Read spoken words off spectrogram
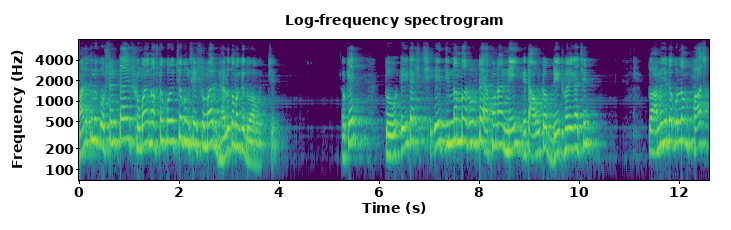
মানে তুমি কোশ্চেনটায় সময় নষ্ট করেছ এবং সেই সময়ের ভ্যালু তোমাকে দেওয়া হচ্ছে। ওকে তো এইটা এই তিন নম্বর রুলটা এখন আর নেই, এটা আউট অফ ডেট হয়ে গেছে। তো আমি যেটা বললাম ফার্স্ট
